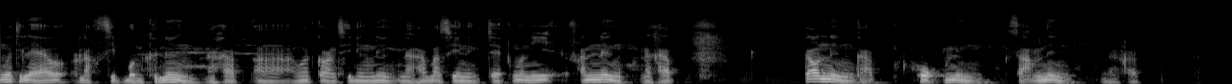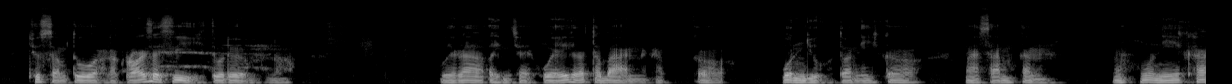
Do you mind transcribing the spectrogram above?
งวดที่แล้วหลักสิบบนคือหนึ่งนะครับอ่างวดก่อนสี่หนึ่งหนึ่งนะครับ มาสี่หนึ่งเจ็ดงวดนี้ฟันหนึ่งนะครับเก้าหนึ่งครับหกหนึ่งสามหนึ่งนะครับ ชุดสามตัวหลักร้อยใส่สี่ตัวเดิมเนาะเวลาเอ้ยไม่ใช่หวยรัฐบาลนะครับ ก็วนอยู่ตอนนี้ก็มาซ้ำกันเนาะงวดนี้ค่า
